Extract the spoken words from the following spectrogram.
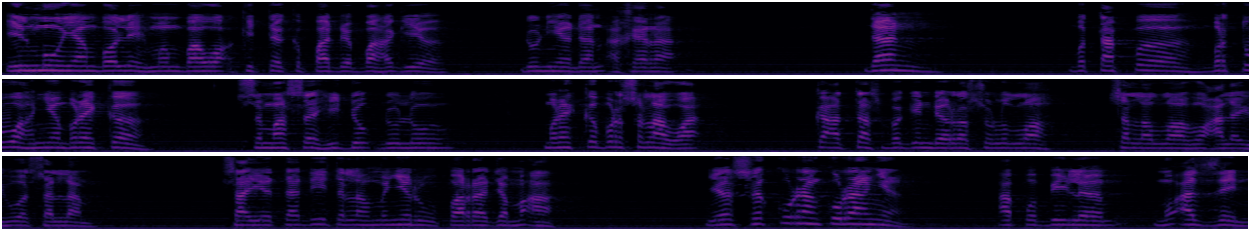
Ilmu yang boleh membawa kita kepada bahagia dunia dan akhirat. Dan betapa bertuahnya mereka semasa hidup dulu mereka berselawat ke atas baginda Rasulullah sallallahu alaihi wasallam. Saya tadi telah menyeru para jamaah ya sekurang-kurangnya apabila muazzin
